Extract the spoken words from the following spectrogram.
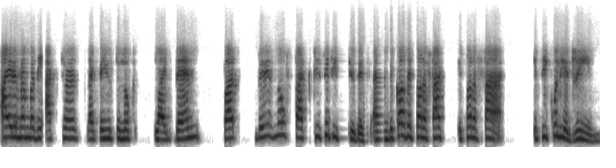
I remember the actors like they used to look like then, but there is no facticity to this. And because it's not a fact, it's not a fact, it's equally a dream.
